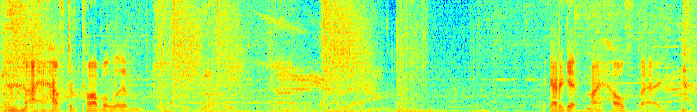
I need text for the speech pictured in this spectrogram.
I have to bubble him. I gotta get my health back.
